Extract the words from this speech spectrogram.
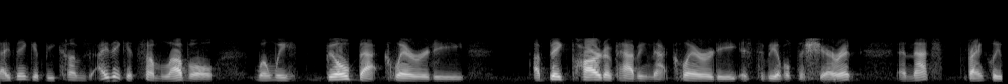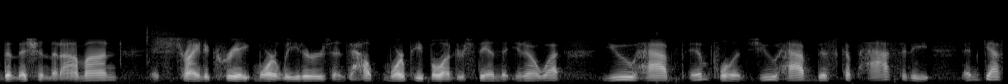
I think it becomes, I think at some level, when we build that clarity, a big part of having that clarity is to be able to share it. And that's frankly the mission that I'm on. It's trying to create more leaders and to help more people understand that, you know what, you have influence, you have this capacity. And guess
